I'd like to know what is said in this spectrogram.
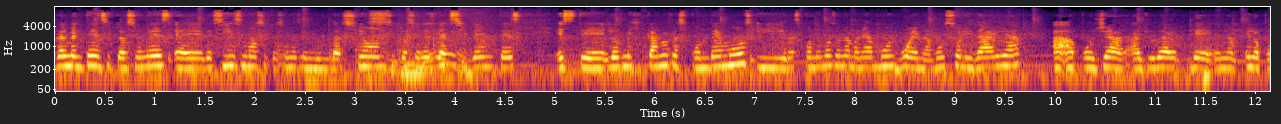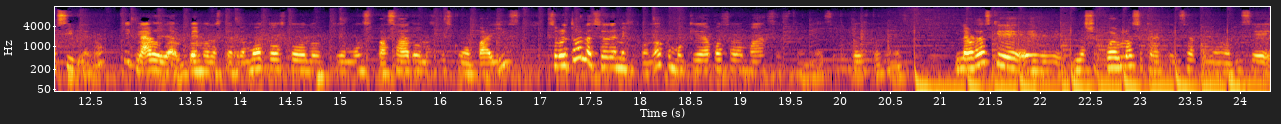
realmente en situaciones eh, de sismos, situaciones de inundación, situaciones de accidentes, este, los mexicanos respondemos y respondemos de una manera muy buena, muy solidaria a apoyar, a ayudar en, lo posible, ¿no? Sí, claro, ya vemos los terremotos, todo lo que hemos pasado nosotros como país, sobre todo en la Ciudad de México, ¿no? Como que ha pasado más este, en ese tipo. Y la verdad es que eh, nuestro pueblo se caracteriza, como dice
